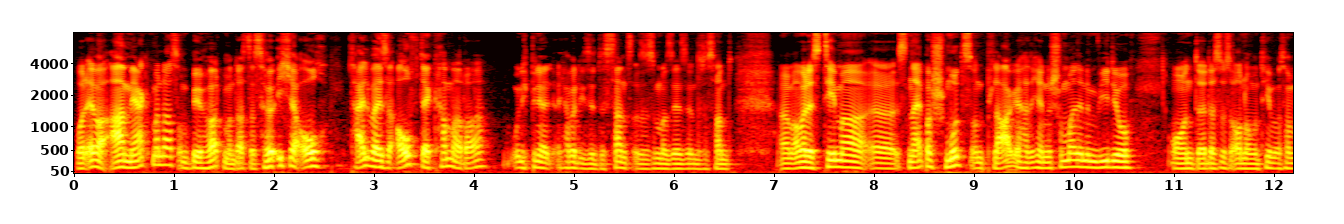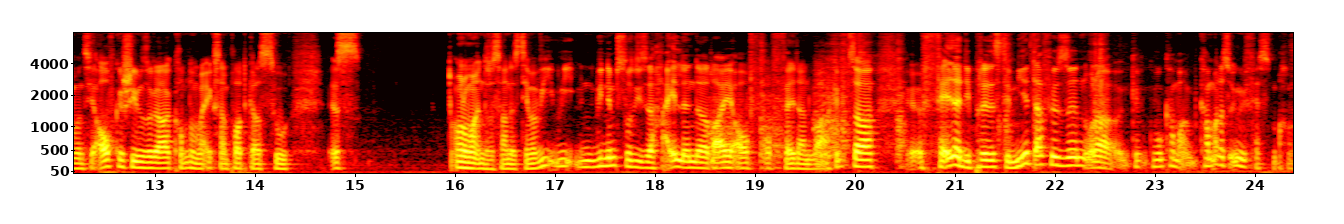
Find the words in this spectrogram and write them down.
whatever, A, merkt man das und B, hört man das. Das höre ich ja auch teilweise auf der Kamera. Und ich bin ja, ich habe ja diese Distanz, also das ist immer sehr, sehr interessant. Ähm, aber das Thema äh, Sniper Schmutz und Plage hatte ich ja schon mal in einem Video. Und äh, das ist auch noch ein Thema, das haben wir uns hier aufgeschrieben sogar. Kommt nochmal extra ein Podcast zu. Ist auch nochmal ein interessantes Thema. Wie, wie, wie nimmst du diese Highländerei auf, auf Feldern wahr? Gibt es da äh, Felder, die prädestiniert dafür sind oder wo kann man, kann man das irgendwie festmachen?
